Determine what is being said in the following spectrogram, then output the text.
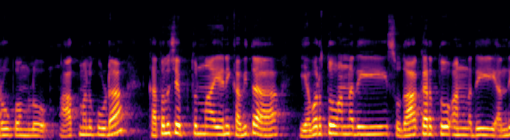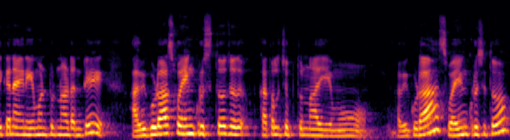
రూపంలో. ఆత్మలు కూడా కథలు చెప్తున్నాయి అని కవిత ఎవరితో అన్నది? సుధాకర్తో అన్నది. అందుకని ఆయన ఏమంటున్నాడంటే అవి కూడా స్వయం కృషితో కథలు చెప్తున్నాయేమో అవి కూడా స్వయం కృషితో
